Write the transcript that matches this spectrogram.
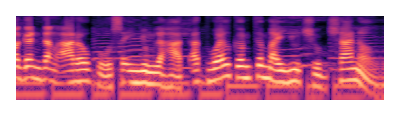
Magandang araw po sa inyong lahat at welcome to my YouTube channel.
